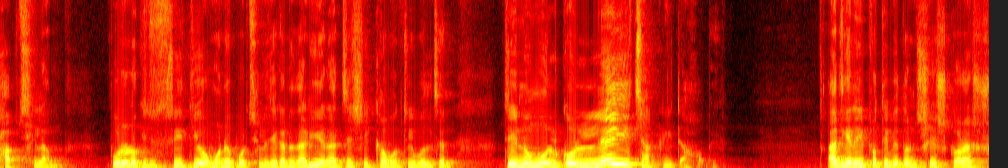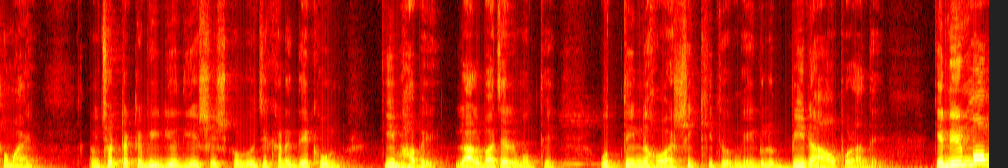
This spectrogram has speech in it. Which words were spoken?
ভাবছিলাম, পুরনো কিছু স্মৃতিও মনে পড়ছিল, যেখানে দাঁড়িয়ে রাজ্যের শিক্ষামন্ত্রী বলছেন, তৃণমূল করলেই চাকরিটা হবে। আজকের এই প্রতিবেদন শেষ করার সময় আমি ছোট্ট একটা ভিডিও দিয়ে শেষ করব, যেখানে দেখুন কীভাবে লালবাজারের মধ্যে উত্তীর্ণ হওয়া শিক্ষিত মেয়েগুলো বিনা অপরাধে, কি নির্মম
